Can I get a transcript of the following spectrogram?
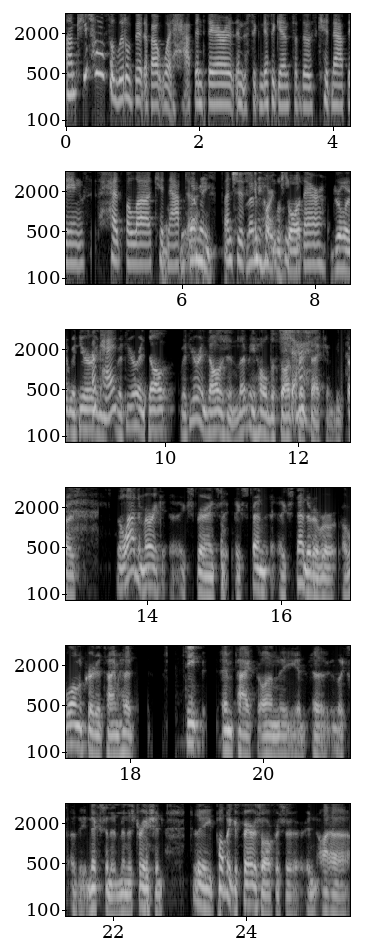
Um, can you tell us a little bit about what happened there and the significance of those kidnappings? Hezbollah kidnapped a me, bunch of important people thought, there. Julie, with your okay. with your indul- with your indulgence, let me hold the thought sure. for a second because the Latin American experience expend, extended over a long period of time had a deep impact on the, uh, the, the Nixon administration. The public affairs officer in uh,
